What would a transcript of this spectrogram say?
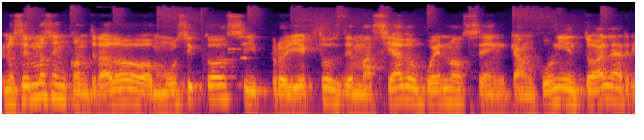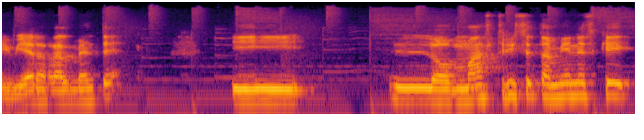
nos hemos encontrado músicos y proyectos demasiado buenos en Cancún y en toda la Riviera realmente. Y lo más triste también es que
